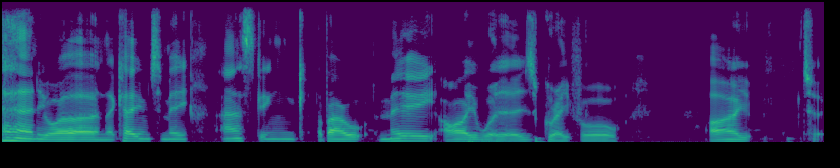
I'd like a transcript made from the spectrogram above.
anyone that came to me asking about me, I was grateful. I took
